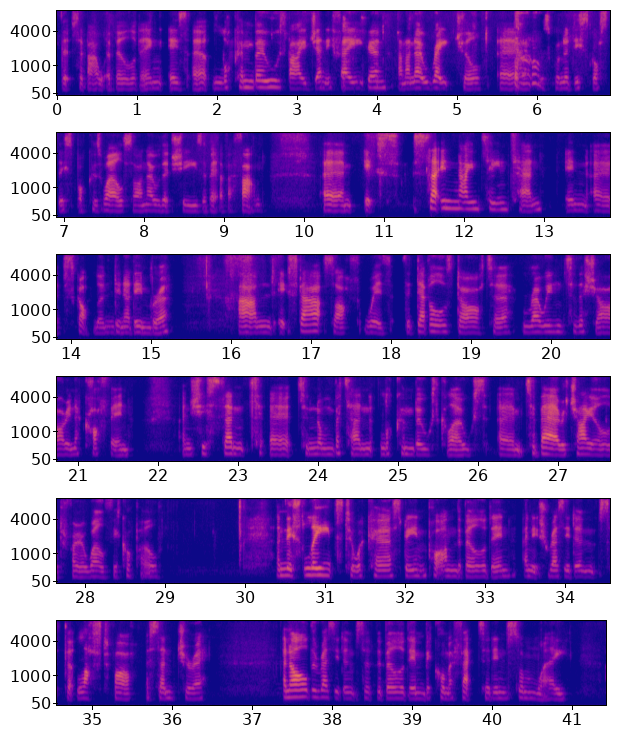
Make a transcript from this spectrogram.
that's about a building is uh, Luckenbooth by Jenni Fagan. And I know Rachel um, was going to discuss this book as well, so I know that she's a bit of a fan. Um, it's set in 1910 in uh, Scotland, in Edinburgh. And it starts off with the devil's daughter rowing to the shore in a coffin. And she's sent uh, to number 10 Luckenbooth Booth Close um, to bear a child for a wealthy couple. And this leads to a curse being put on the building and its residents that last for a century. And all the residents of the building become affected in some way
